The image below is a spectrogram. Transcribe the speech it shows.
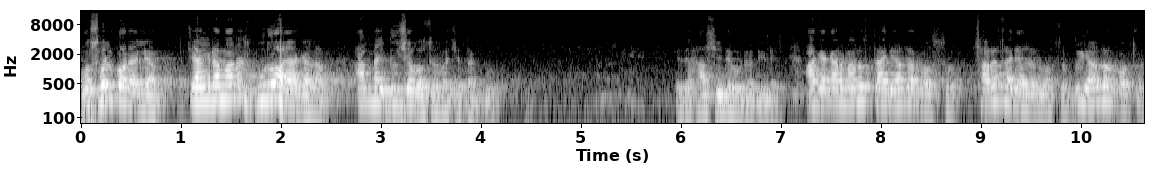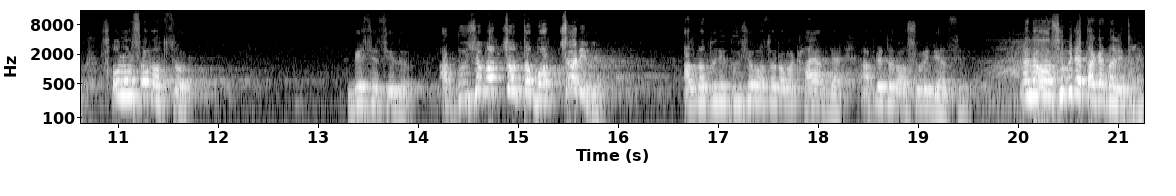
গোসল করাইলাম, চ্যাংরা মানুষ বুড়ো হয়ে গেলাম, আর নাই দুইশো বছর বেঁচে থাকব। এই যে হাসি দেউড়ে দিলে আগেকার মানুষ চারি হাজার বছর, সাড়ে চারি হাজার বছর, দুই হাজার বছর, ষোলোশো বছর বেঁচে ছিল। আর দুইশো বছর তো বছরই না আল্লাহ যদি দুইশো বছর আমাকে হায়াত দেয় আপনি তোর অসুবিধা আছে। না না, অসুবিধা টাকা তালি থাকে।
